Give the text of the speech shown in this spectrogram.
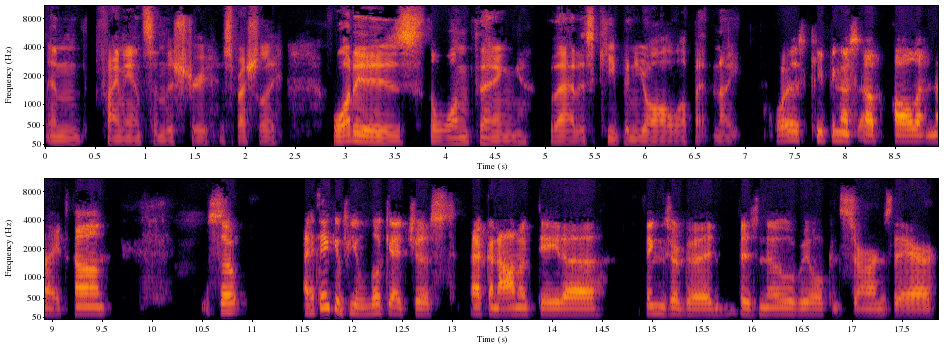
in finance industry, especially, what is the one thing that is keeping you all up at night? What is keeping us up all at night? Um, so I think if you look at just economic data, things are good. There's no real concerns there.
